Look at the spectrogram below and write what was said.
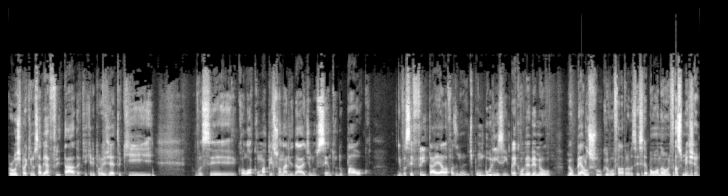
Roast, para quem não sabe, é a fritada, que é aquele projeto que você coloca uma personalidade no centro do palco e você frita ela, fazendo tipo um bullyingzinho. Peraí que eu vou beber meu, meu belo suco e eu vou falar para vocês se é bom ou não e faço mexer.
